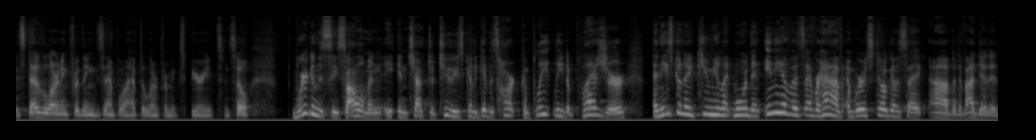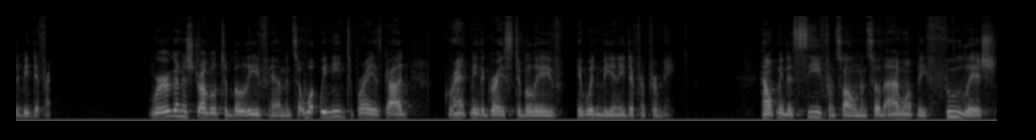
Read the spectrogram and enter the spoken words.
instead of learning from the example, I have to learn from experience. And so we're going to see Solomon in chapter 2. He's going to give his heart completely to pleasure, and he's going to accumulate more than any of us ever have. And we're still going to say, ah, but if I did it, it'd be different. We're going to struggle to believe him. And so, what we need to pray is, God, grant me the grace to believe it wouldn't be any different for me. Help me to see from Solomon so that I won't be foolish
